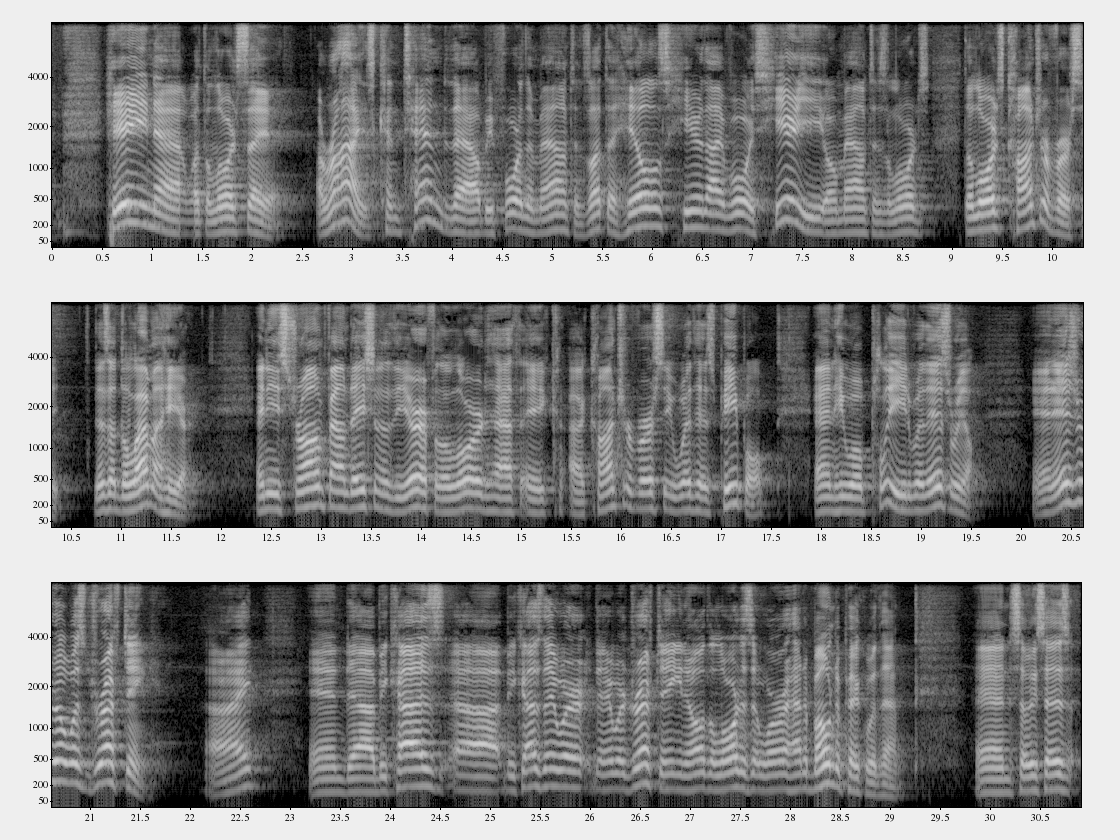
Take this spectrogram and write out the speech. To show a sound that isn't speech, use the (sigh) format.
(laughs) Hear ye now what the Lord saith. Arise, contend thou before the mountains. Let the hills hear thy voice. Hear ye, O mountains, the Lord's, the Lord's controversy. There's a dilemma here. And ye strong foundation of the earth, for the Lord hath a, a controversy with his people, and he will plead with Israel. And Israel was drifting, all right? And uh, because, uh, because they, were, they were drifting, you know, the Lord, as it were, had a bone to pick with them. And so he says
